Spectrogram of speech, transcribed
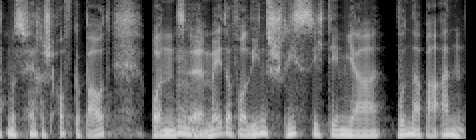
atmosphärisch aufgebaut und mhm. äh, Made of Orleans schließt sich dem ja wunderbar an.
